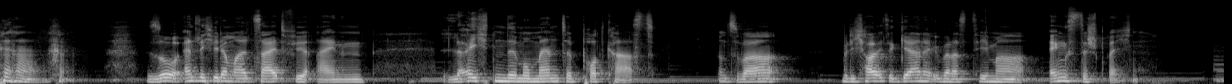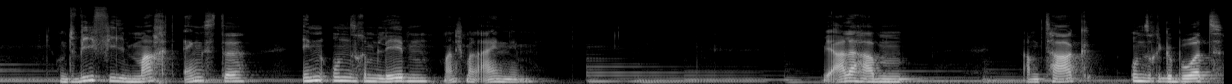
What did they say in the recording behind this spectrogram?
so, endlich wieder mal Zeit für einen leuchtende Momente Podcast. Und zwar würde ich heute gerne über das Thema Ängste sprechen. Und wie viel Macht Ängste in unserem Leben manchmal einnehmen. Wir alle haben am Tag unserer Geburt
